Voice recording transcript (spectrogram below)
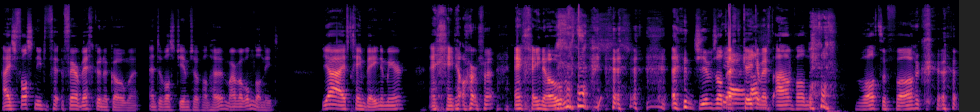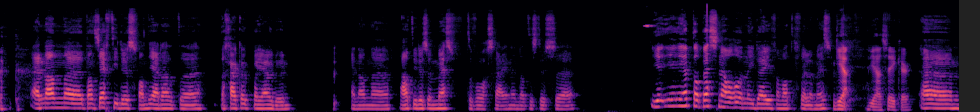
hij is vast niet ve- ver weg kunnen komen. En toen was Jim zo van, huh, maar waarom dan niet? Ja, hij heeft geen benen meer. En geen armen. En geen hoofd. en Jim zat Ja, echt, keek dan- hem echt aan van, what the fuck? En dan, eh, dan zegt hij dus van, ja, dat, eh, dat ga ik ook bij jou doen. En dan eh, haalt hij dus een mes tevoorschijn. En dat is dus... je, je je hebt al best snel een idee van wat de film is. ja, ja, zeker. Ehm,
